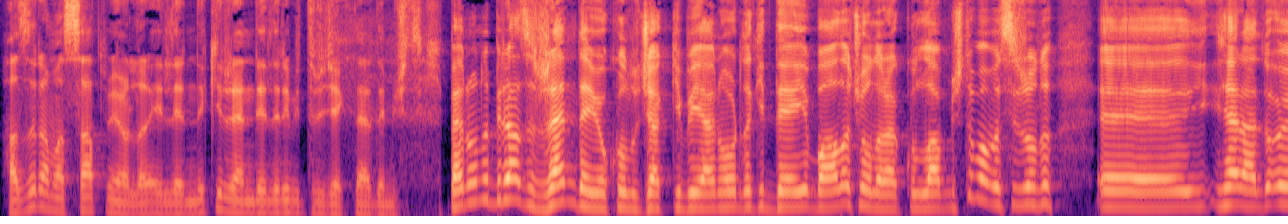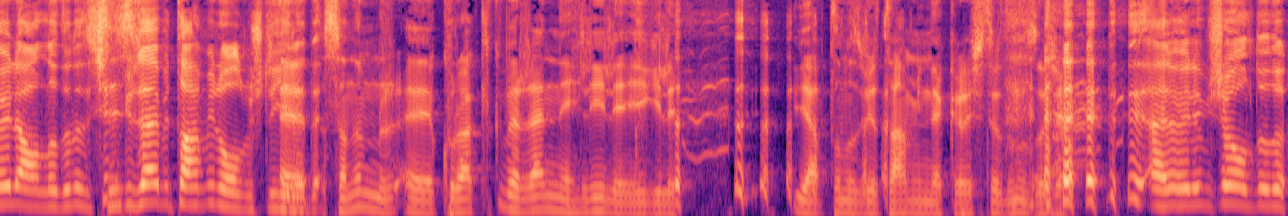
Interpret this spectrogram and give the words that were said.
hazır ama satmıyorlar ellerindeki rendeleri bitirecekler demiştik. Ben onu biraz rende yok olacak gibi yani oradaki D'yi bağlaç olarak kullanmıştım ama siz onu e, herhalde öyle anladığınız için Siz- güzel bir tahmin olmuştu yine Evet, de. sanırım e, kuraklık ve ren nehliyle ilgili yaptığımız bir tahminle karıştırdınız hocam. yani öyle bir şey olduğunu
